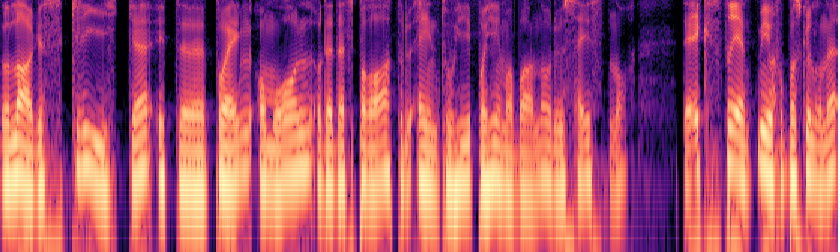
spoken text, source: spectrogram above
når laget skriker etter poeng og mål, og det er desperat, og du er 1-2 på hjemmebane, og du er 16 år Det er ekstremt mye å få på skuldrene.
